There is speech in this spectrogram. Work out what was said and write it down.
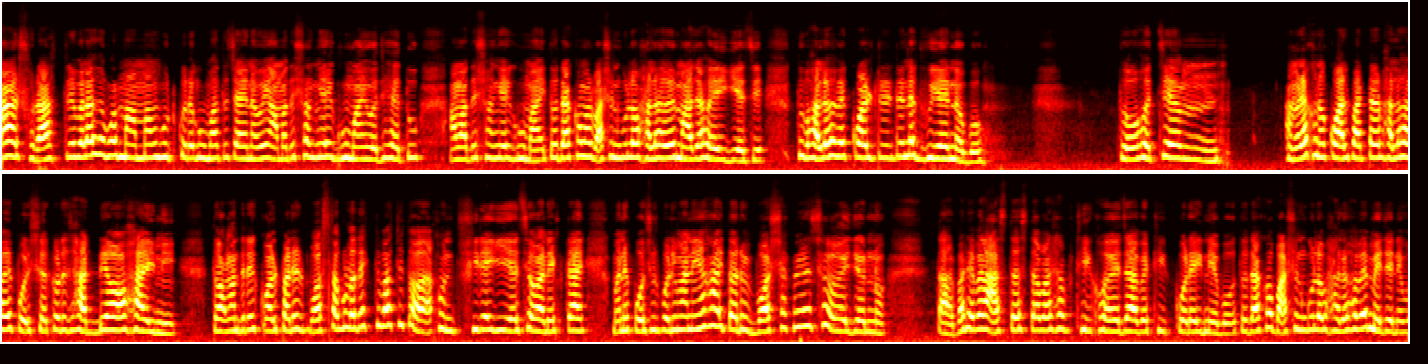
আর রাত্রেবেলা যখন মাম্মাম হুট করে ঘুমাতে চায় না, ওই আমাদের সঙ্গে ঘুমায়, ও যেহেতু আমাদের সঙ্গে ঘুমায়। তো দেখো আমার বাসনগুলো ভালোভাবে মাজা হয়ে গিয়েছে। তো ভালোভাবে কল টেনে টেনে ধুয়ে নেব। তো হচ্ছে আমার এখনও কলপাটটা ভালোভাবে পরিষ্কার করে ঝাড় দেওয়া হয়নি। তো আমাদের এই কলপাটের বস্তাগুলো দেখতে পাচ্ছি তো? এখন ছিঁড়ে গিয়েছে অনেকটাই। মানে প্রচুর পরিমাণে হয় তার ওই বর্ষা পেয়েছে ওই জন্য। তারপরে এবার আস্তে আস্তে আবার সব ঠিক হয়ে যাবে, ঠিক করেই নেব। তো দেখো, বাসনগুলো ভালোভাবে মেজে নেব।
